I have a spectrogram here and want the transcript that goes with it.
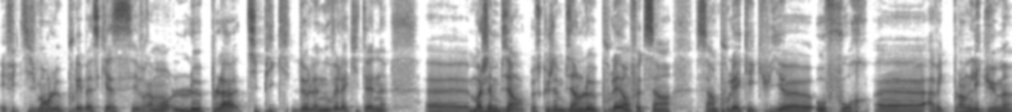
Effectivement, le poulet basquez, c'est vraiment le plat typique de la Nouvelle-Aquitaine. Euh, moi, j'aime bien, parce que j'aime bien le poulet. En fait, c'est un, poulet qui est cuit euh, au four euh, avec plein de légumes.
